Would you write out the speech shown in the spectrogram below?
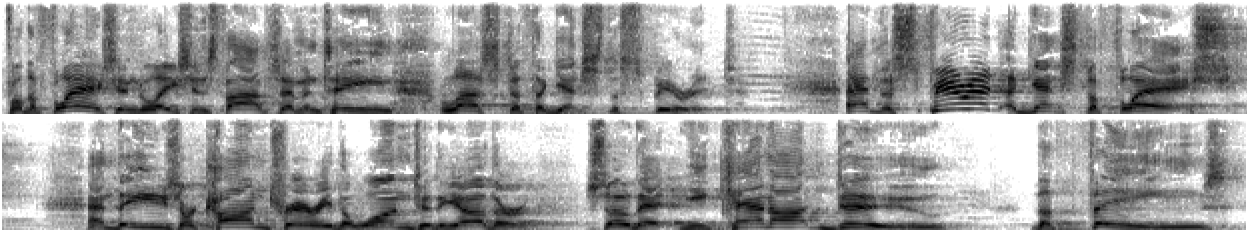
For the flesh in Galatians 5:17 lusteth against the spirit, and the spirit against the flesh, and these are contrary the one to the other, so that ye cannot do the things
